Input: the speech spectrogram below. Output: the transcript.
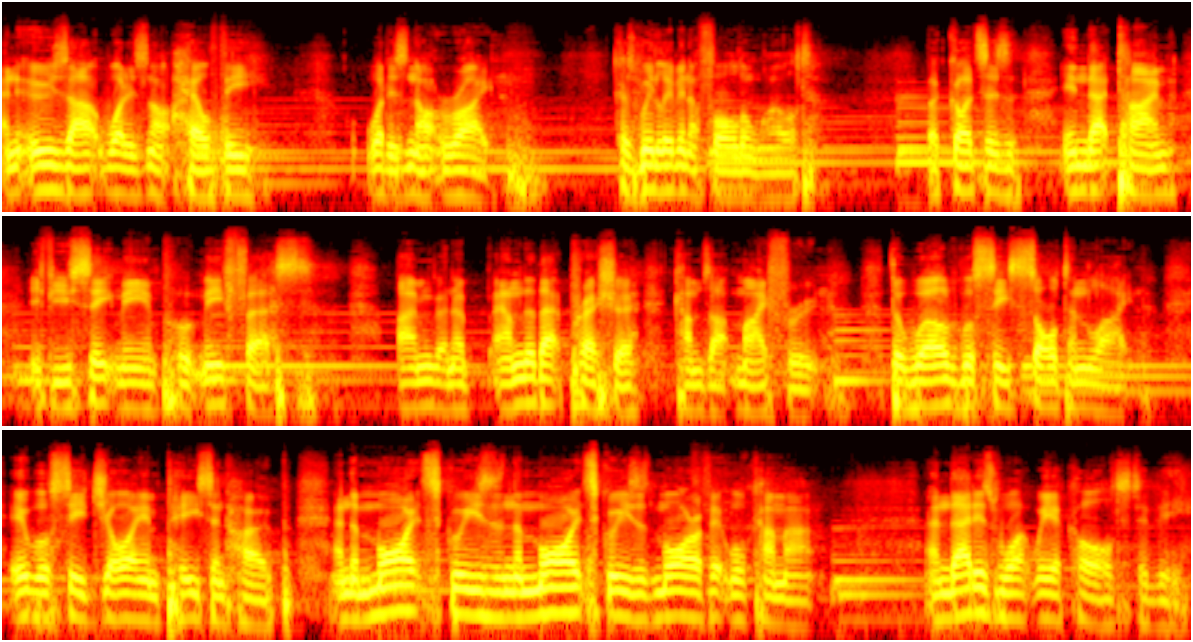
and ooze out what is not healthy, what is not right. Because we live in a fallen world. But God says, in that time, if you seek me and put me first, I'm going to, under that pressure comes up my fruit. The world will see salt and light it will see joy and peace and hope. And the more it squeezes and the more it squeezes, more of it will come out. And that is what we are called to be.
